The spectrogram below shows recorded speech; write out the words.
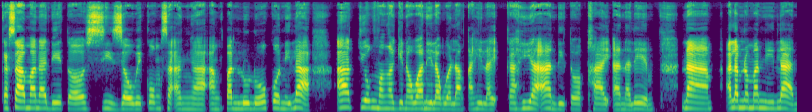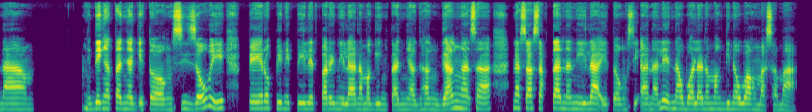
kasama na dito si Zoe kung saan nga ang panluloko nila at yung mga ginawa nilang walang kahila- kahiyaan dito kay Annalyn. Na alam naman nila na hindi nga tanyag itong si Zoe pero pinipilit pa rin nila na maging tanyag hanggang nga sa nasasaktan na nila itong si Annalyn na wala namang ginawang masama.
